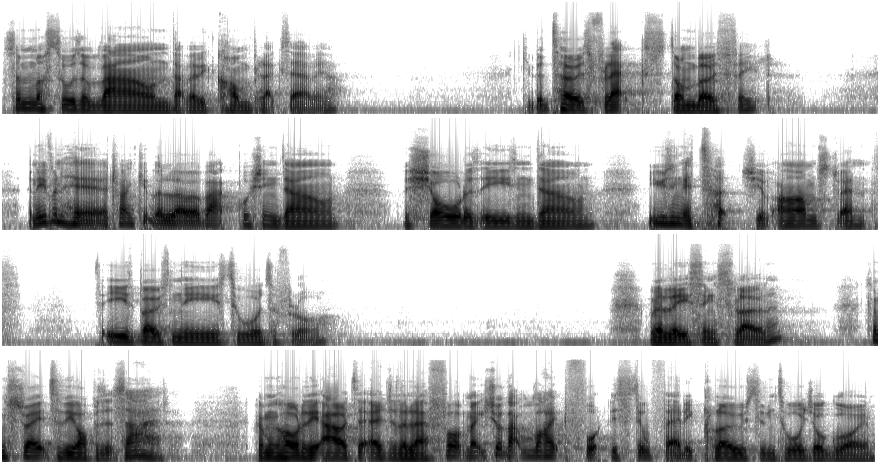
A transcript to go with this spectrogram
some muscles around that very complex area. Keep the toes flexed on both feet. And even here, try and keep the lower back pushing down, the shoulders easing down, using a touch of arm strength to ease both knees towards the floor. Releasing slowly. Come straight to the opposite side. Grabbing hold of the outer edge of the left foot. Make sure that right foot is still fairly close in towards your groin.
